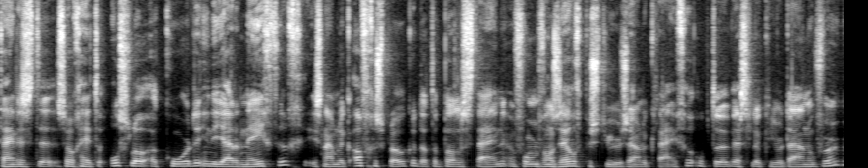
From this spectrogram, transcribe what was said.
Tijdens de zogeheten Oslo-akkoorden in de jaren 90 is namelijk afgesproken dat de Palestijnen een vorm van zelfbestuur zouden krijgen op de westelijke Jordaanoever.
